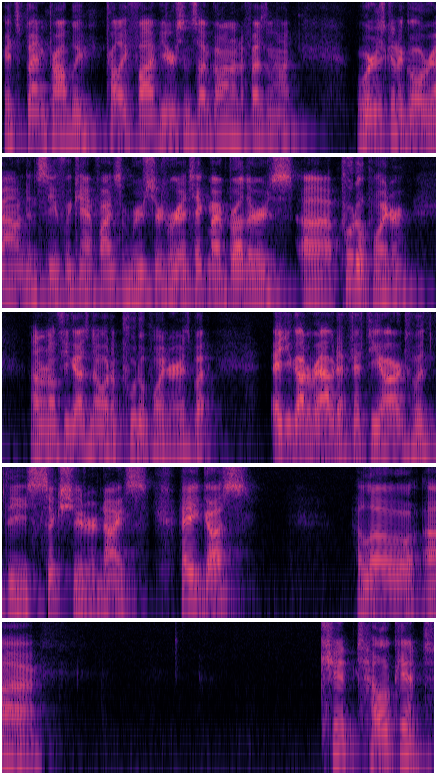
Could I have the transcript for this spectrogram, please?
It's been probably probably five years since I've gone on a pheasant hunt. We're just gonna go around and see if we can't find some roosters. We're gonna take my brother's uh, poodle pointer. I don't know if you guys know what a poodle pointer is, but hey, you got a rabbit at 50 yards with the six shooter. Nice. Hey, Gus. Hello, uh, Kent. Hello, Kent.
